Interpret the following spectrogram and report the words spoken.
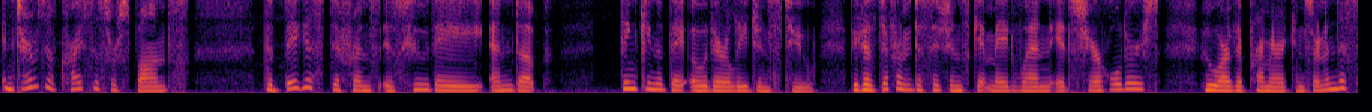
In terms of crisis response, the biggest difference is who they end up thinking that they owe their allegiance to because different decisions get made when it's shareholders who are the primary concern and this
